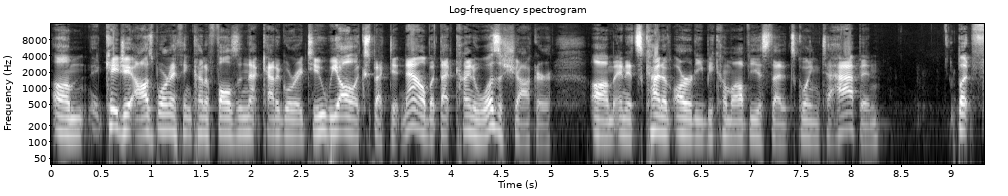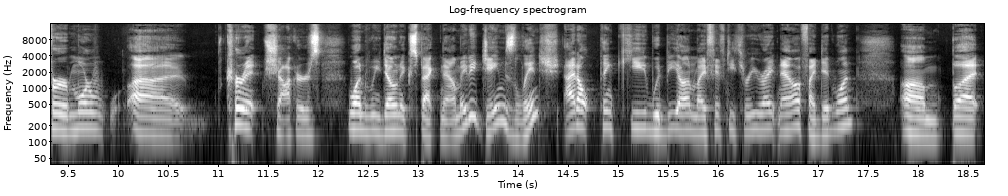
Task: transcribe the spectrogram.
Um, KJ Osborne, I think, kind of falls in that category too. We all expect it now, but that kind of was a shocker. Um, and it's kind of already become obvious that it's going to happen. But for more uh, current shockers, one we don't expect now. Maybe James Lynch. I don't think he would be on my 53 right now if I did one. Um, but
